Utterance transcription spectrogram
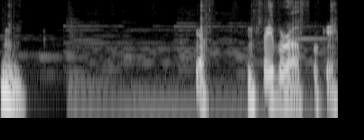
Hmm. Yeah, in favor of, okay.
